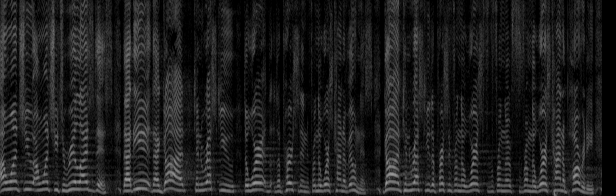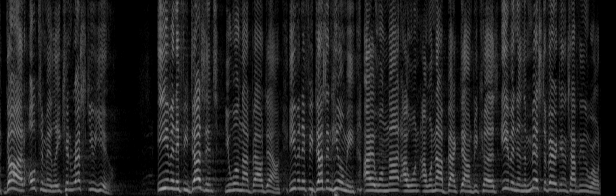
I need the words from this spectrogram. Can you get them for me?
I want you, I want you to realize this that, he, that God can rescue the, wor- the person from the worst kind of illness. God can rescue the person from the worst from the, from the worst kind of poverty. God ultimately can rescue you. Even if he doesn't, you will not bow down. Even if he doesn't heal me, I will not, I will, I will not back down because even in the midst of everything that's happening in the world,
